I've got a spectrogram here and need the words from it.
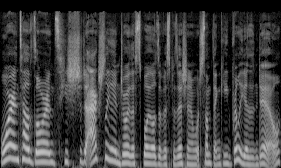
Warren tells Lawrence he should actually enjoy the spoils of his position, which something he really doesn't do.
